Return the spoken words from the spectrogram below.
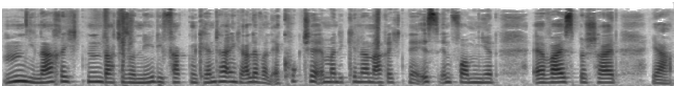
mh, hm, die Nachrichten, dachte so, nee, die Fakten kennt er eigentlich alle, weil er guckt ja immer die Kindernachrichten, er ist informiert, er weiß Bescheid. Ja,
